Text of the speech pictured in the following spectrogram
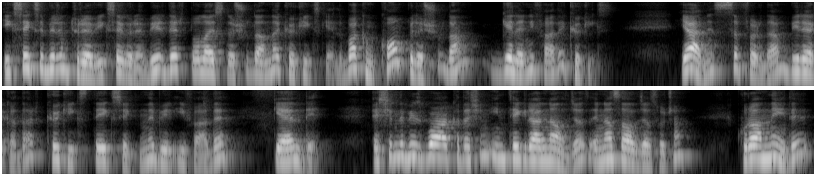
x eksi 1'in türevi x'e göre 1'dir. Dolayısıyla şuradan da kök x geldi. Bakın komple şuradan gelen ifade kök x. Yani sıfırdan 1'e kadar kök x dx şeklinde bir ifade geldi. E şimdi biz bu arkadaşın integralini alacağız. E nasıl alacağız hocam? Kural neydi?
